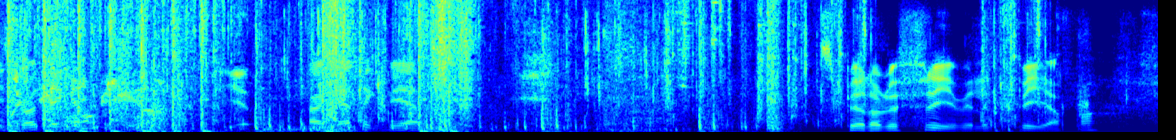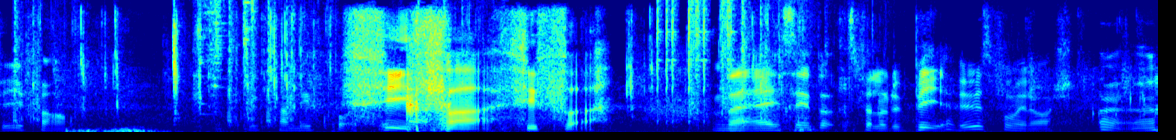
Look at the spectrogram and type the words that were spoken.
Is short taken? Yep. Okay, I take BM. Spelar du frivilligt bepa? Fy fan. Fifa, Fifa. Nej, säg inte spelar du B-hus på Mirage? Mm-mm.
